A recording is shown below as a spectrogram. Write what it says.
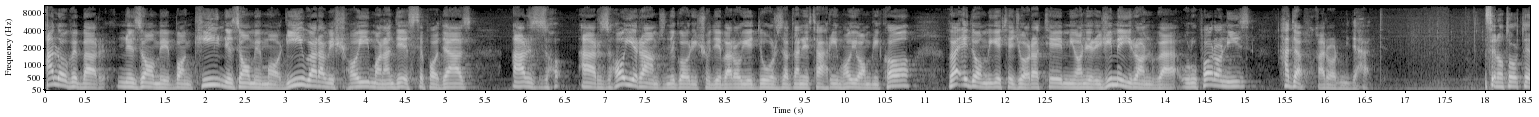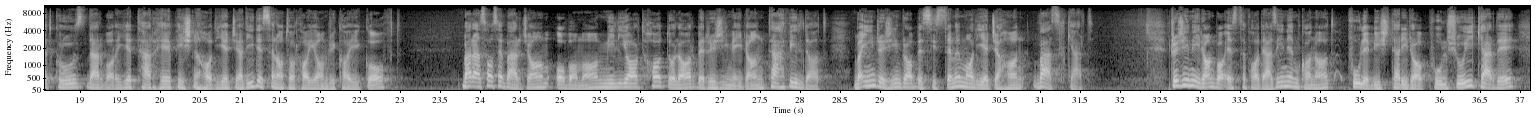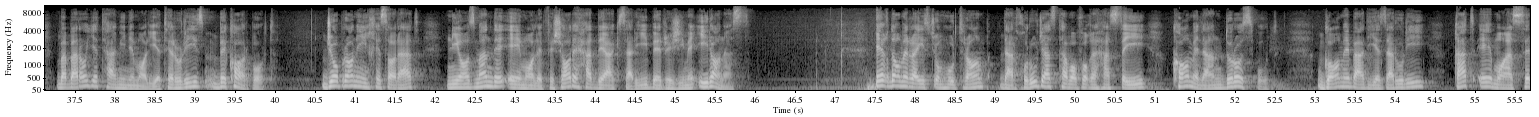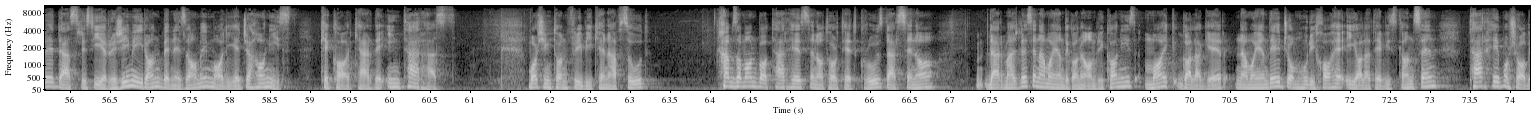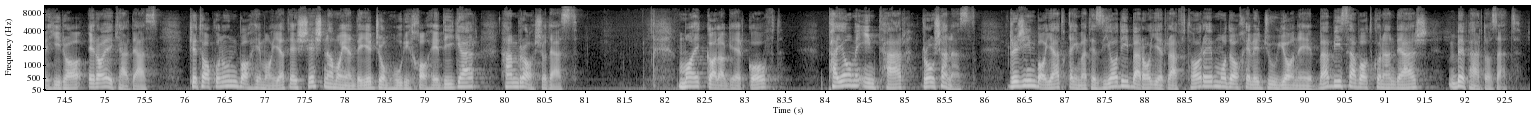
علاوه بر نظام بانکی، نظام مالی و روشهایی مانند استفاده از ارزهای رمزنگاری شده برای دور زدن تحریم های آمریکا و ادامه تجارت میان رژیم ایران و اروپا را نیز هدف قرار می دهد. سناتور تد کروز درباره طرح پیشنهادی جدید سناتورهای آمریکایی گفت بر اساس برجام اوباما میلیاردها دلار به رژیم ایران تحویل داد و این رژیم را به سیستم مالی جهان وصل کرد. رژیم ایران با استفاده از این امکانات پول بیشتری را پولشویی کرده و برای تأمین مالی تروریسم به کار برد. جبران این خسارت نیازمند اعمال فشار حد اکثری به رژیم ایران است. اقدام رئیس جمهور ترامپ در خروج از توافق هسته‌ای کاملا درست بود. گام بعدی ضروری قطع مؤثر دسترسی رژیم ایران به نظام مالی جهانی است که کار کرده این طرح است. واشنگتن فری بیکن افزود همزمان با طرح سناتور تد کروز در سنا در مجلس نمایندگان آمریکا نیز مایک گالاگر نماینده جمهوری خواه ایالت ویسکانسن طرح مشابهی را ارائه کرده است که تاکنون با حمایت شش نماینده جمهوری خواه دیگر همراه شده است. مایک گالاگر گفت پیام این طرح روشن است. رژیم باید قیمت زیادی برای رفتار مداخل جویانه و بی کننده اش بپردازد.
